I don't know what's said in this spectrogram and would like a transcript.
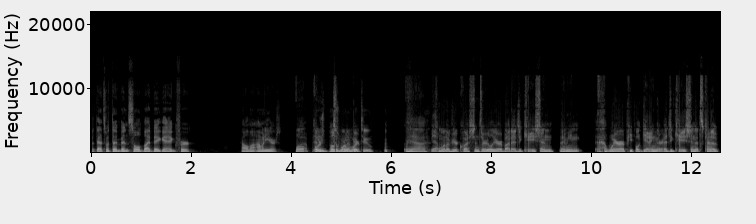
But that's what they've been sold by Big Ag for how long, how many years? Well, post and to one World War your- II. Yeah. Yep. One of your questions earlier about education, I mean, where are people getting their education? It's kind of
